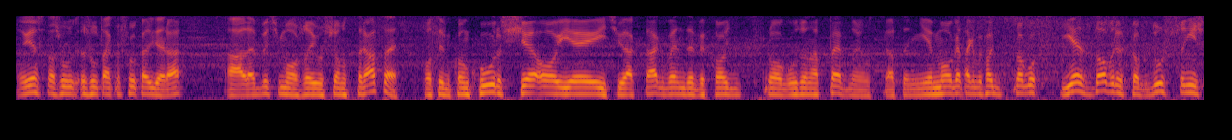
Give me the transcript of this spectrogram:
No jest ta żół- żółta koszulka lidera, ale być może już ją stracę po tym konkursie. Ojejciu, jak tak będę wychodzić z progu, to na pewno ją stracę. Nie mogę tak wychodzić z progu. Jest dobry skok, dłuższy niż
